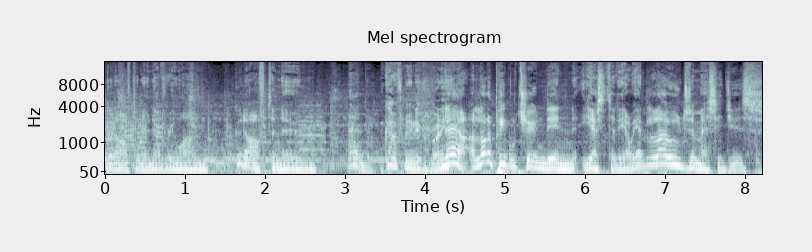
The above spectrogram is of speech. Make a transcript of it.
Good afternoon, everyone. Good afternoon, Andy. Good afternoon, everybody. Now, a lot of people tuned in yesterday. We had loads of messages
